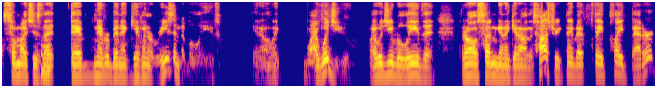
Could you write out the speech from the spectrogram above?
so much as that they've never been a, given a reason to believe. You know, like why would you? Why would you believe that they're all of a sudden going to get on this hot streak? They they played better,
